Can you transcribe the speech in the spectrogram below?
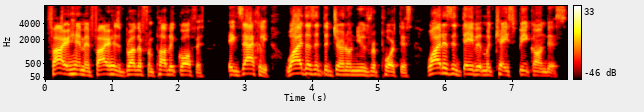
Fire him and fire his brother from public office. Exactly. Why doesn't the Journal News report this? Why doesn't David McKay speak on this?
